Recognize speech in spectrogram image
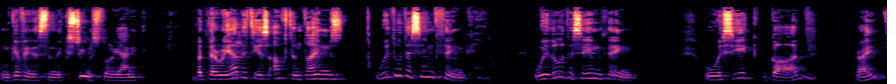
I'm giving this an extreme story, يعني. But the reality is oftentimes we do the same thing. We do the same thing. We seek God, right?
